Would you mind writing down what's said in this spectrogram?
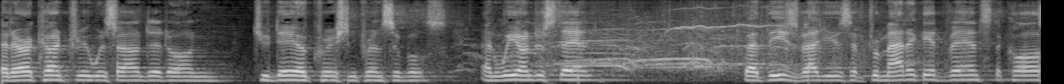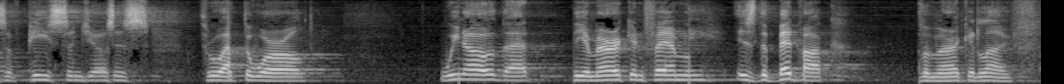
that our country was founded on Judeo Christian principles, and we understand that these values have dramatically advanced the cause of peace and justice throughout the world. We know that the American family is the bedrock of American life.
